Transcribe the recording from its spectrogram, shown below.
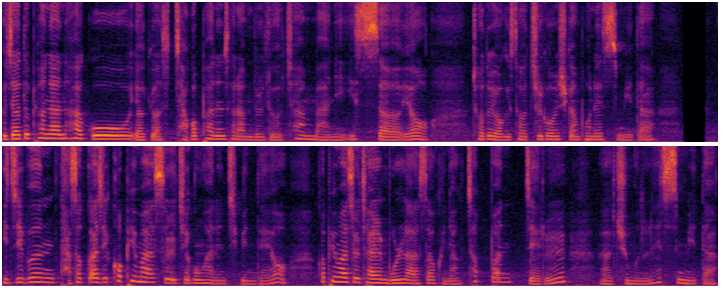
의자도 편안하고 여기 와서 작업하는 사람들도 참 많이 있어요. 저도 여기서 즐거운 시간 보냈습니다. 이 집은 다섯 가지 커피 맛을 제공하는 집인데요. 커피 맛을 잘 몰라서 그냥 첫 번째를 어, 주문을 했습니다.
